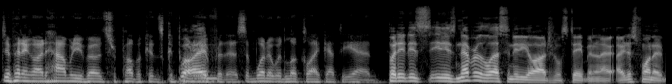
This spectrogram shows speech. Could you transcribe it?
depending on how many votes Republicans can put Well, in for this and what it would look like at the end. But it is it is nevertheless an ideological statement, and I, I just want to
